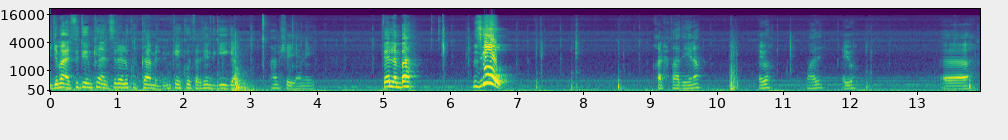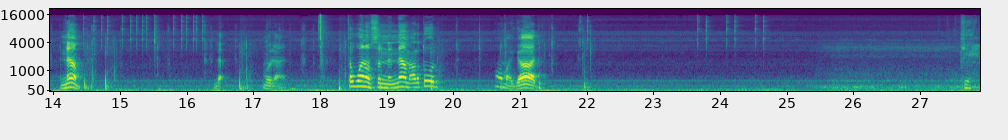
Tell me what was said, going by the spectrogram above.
يا جماعة الفيديو يمكن انزله لكم كامل يمكن يكون 30 دقيقة. أهم شيء يعني. فين اللمبة؟ let's go خلينا نحط هذه هنا. أيوه. وهذه؟ أيوه. آه نام. لا مو الآن. تونا وصلنا ننام على طول. oh my god okay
